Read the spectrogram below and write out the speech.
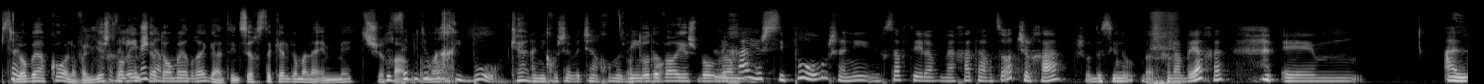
בסדר. לא בהכל, אבל יש אבל דברים שאתה גם- אומר, רגע, אתה צריך להסתכל גם על האמת שלך. וזה בדיוק אומר, החיבור, כן. אני חושבת שאנחנו מביאים פה. אותו דבר יש בעולם. לך יש סיפור שאני נחשפתי אליו מאחת ההרצאות שלך, שעוד עשינו בהתחלה ביחד, אמ, על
